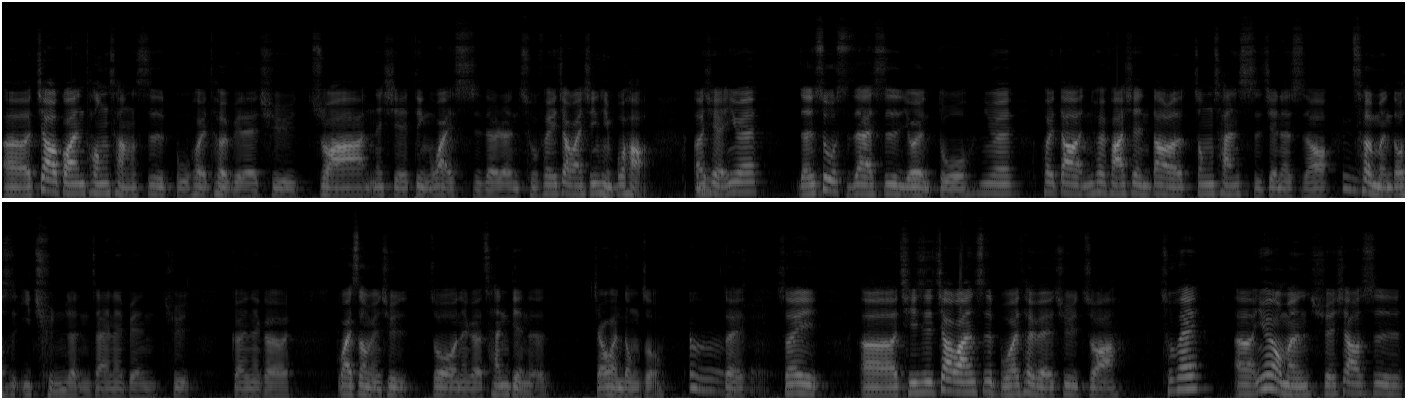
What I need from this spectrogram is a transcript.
呃，教官通常是不会特别的去抓那些订外食的人，除非教官心情不好，而且因为人数实在是有点多，因为会到你会发现到了中餐时间的时候，侧门都是一群人在那边去跟那个外送员去做那个餐点的交换动作。嗯，对，所以呃，其实教官是不会特别去抓，除非呃，因为我们学校是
